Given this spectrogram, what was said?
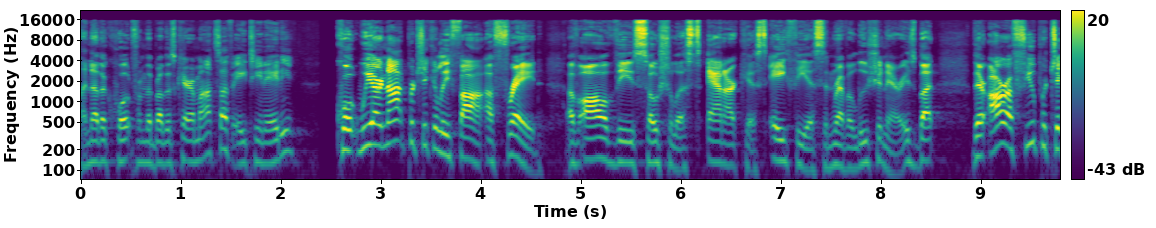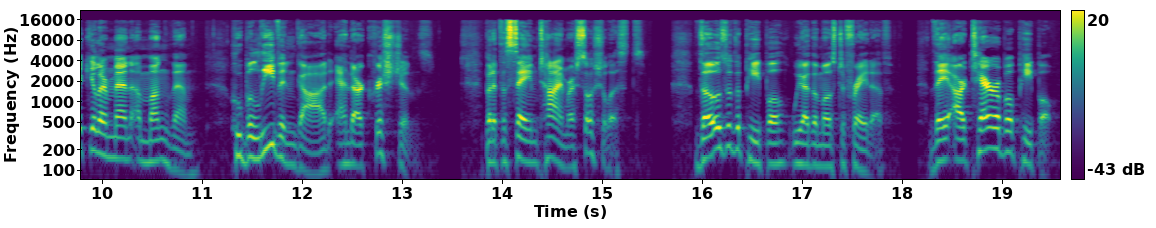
Another quote from the Brothers Karamazov, 1880. Quote, we are not particularly fa- afraid of all of these socialists, anarchists, atheists, and revolutionaries, but there are a few particular men among them who believe in God and are Christians, but at the same time are socialists. Those are the people we are the most afraid of. They are terrible people.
